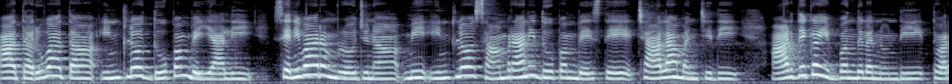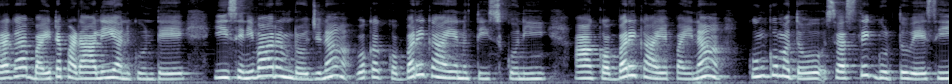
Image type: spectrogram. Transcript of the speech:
ఆ తరువాత ఇంట్లో ధూపం వెయ్యాలి. శనివారం రోజున మీ ఇంట్లో సాంబ్రాణి ధూపం వేస్తే చాలా మంచిది. ఆర్థిక ఇబ్బందుల నుండి త్వరగా బయటపడాలి అనుకుంటే ఈ శనివారం రోజున ఒక కొబ్బరికాయను తీసుకొని ఆ కొబ్బరికాయ పైన కుంకుమతో స్వస్తిక్ గుర్తు వేసి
